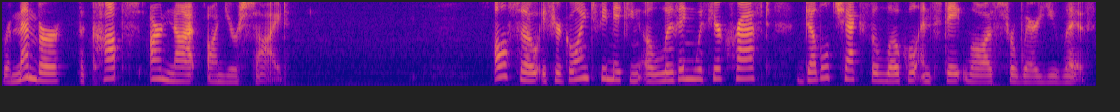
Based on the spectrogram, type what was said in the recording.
Remember, the cops are not on your side. Also, if you're going to be making a living with your craft, double check the local and state laws for where you live.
